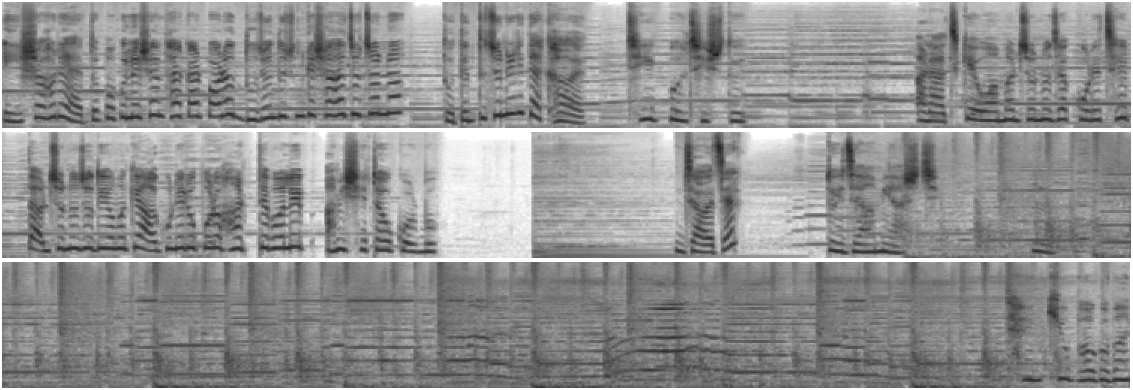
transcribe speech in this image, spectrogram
এই শহরে এত পপুলেশন থাকার পরও দুজন দুজনকে সাহায্যের জন্য তোদের দুজনেরই দেখা হয়। ঠিক বলছিস তুই। আর আজকে ও আমার জন্য যা করেছে, তার জন্য যদি আমাকে আগুনের উপরও হাঁটতে বলে, আমি সেটাও করব। যাওয়া যাক। তুই যা, আমি আসছি। থ্যাংক ইউ ভগবান।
